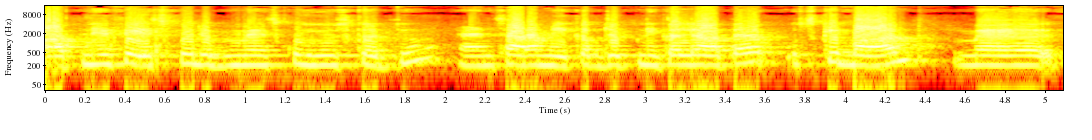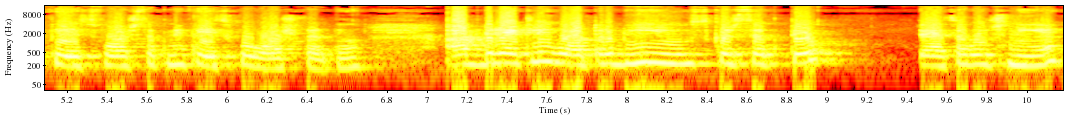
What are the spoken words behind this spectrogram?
अपने फेस को जब मैं इसको यूज़ करती हूँ। एंड सारा मेकअप जब निकल जाता है उसके बाद मैं फेस वॉश से अपने फेस को वॉश करती हूँ। आप डायरेक्टली वाटर भी यूज़ कर सकते हो तो ऐसा कुछ नहीं है।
